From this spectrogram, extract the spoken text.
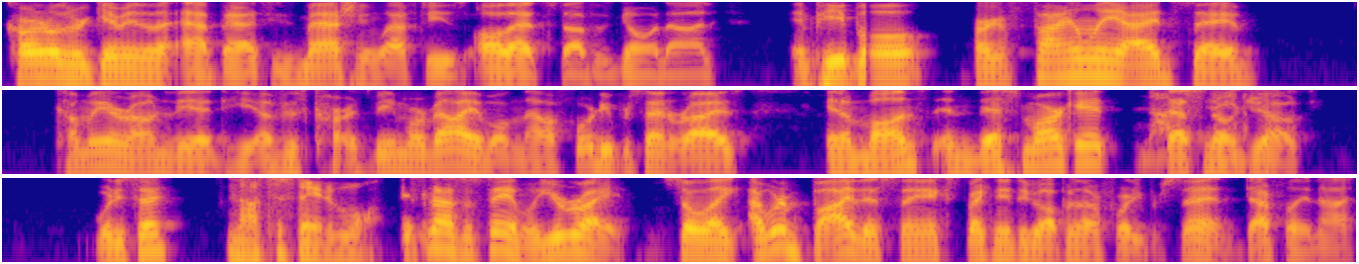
Cardinals are giving him the at bats. He's mashing lefties. All that stuff is going on, and people are finally, I'd say, coming around to the idea of his cards being more valuable. Now, a 40% rise in a month in this market, not that's no joke. What do you say? Not sustainable. It's not sustainable. You're right. So, like, I wouldn't buy this thing expecting it to go up another 40%. Definitely not.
